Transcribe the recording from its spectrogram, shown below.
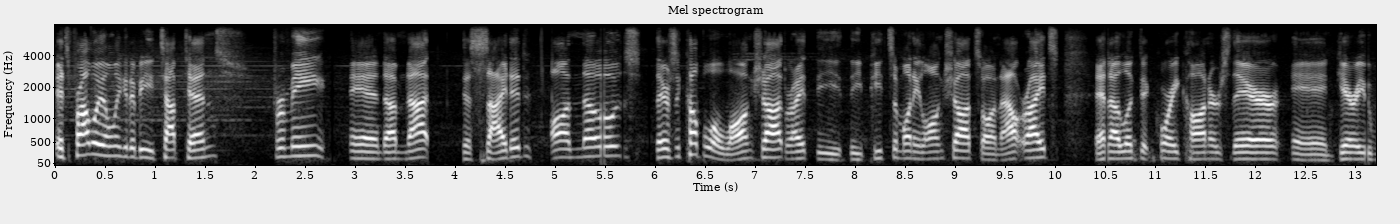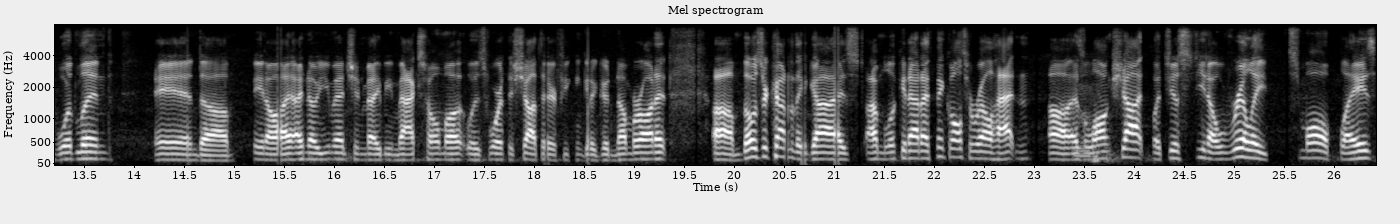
It's probably only going to be top tens for me, and I'm not decided on those. There's a couple of long shots, right? The the pizza money long shots on outrights, and I looked at Corey Conners there and Gary Woodland and, uh, you know, I, I, know you mentioned maybe Max Homa was worth a shot there if you can get a good number on it. Um, those are kind of the guys I'm looking at. I think also Tyrrell Hatton uh, as a mm-hmm. long shot, but just, you know, really small plays.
